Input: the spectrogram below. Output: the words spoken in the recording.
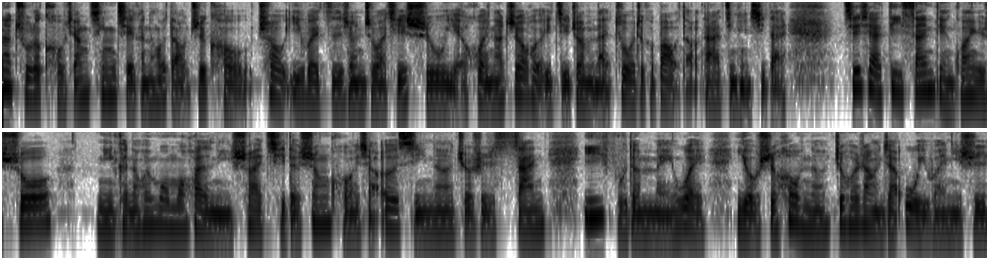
那除了口腔清洁可能会导致口臭异味滋生之外，其实食物也会。那之后会有一集专门来做这个报道，大家敬请期待。接下来第三点，关于说你可能会默默坏了你帅气的生活小恶习呢，就是三，衣服的霉味，有时候呢就会让人家误以为你是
